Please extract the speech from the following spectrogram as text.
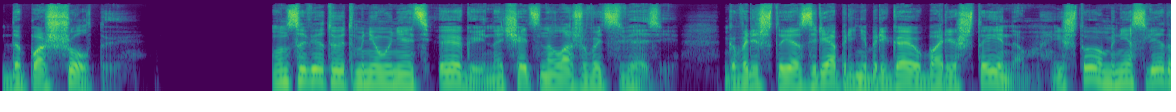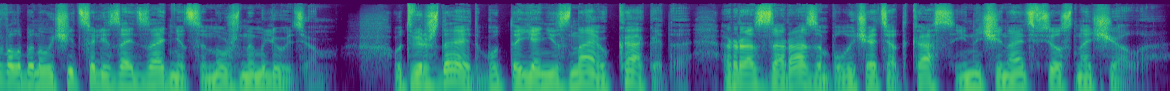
«Да пошел ты!» Он советует мне унять эго и начать налаживать связи. Говорит, что я зря пренебрегаю Барри Штейном и что мне следовало бы научиться лизать задницы нужным людям. Утверждает, будто я не знаю, как это, раз за разом получать отказ и начинать все сначала.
